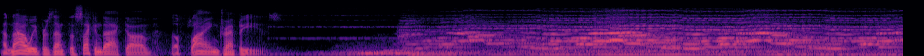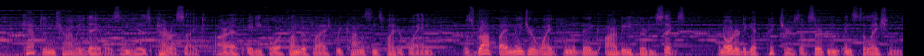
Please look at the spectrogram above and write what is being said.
and now we present the second act of The Flying Trapeze. Captain Charlie Davis, in his Parasite RF 84 Thunderflash reconnaissance fighter plane, was dropped by Major White from the big RB 36 in order to get pictures of certain installations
